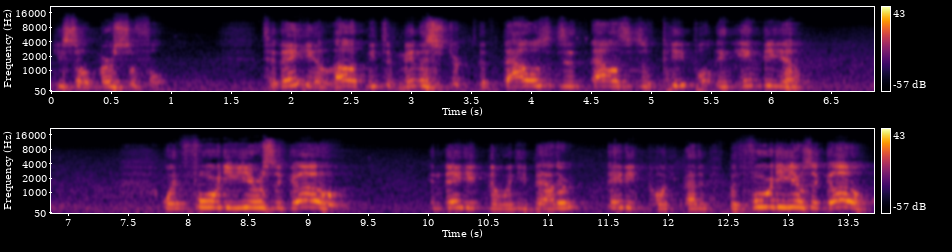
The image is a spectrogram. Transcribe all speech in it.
He's so merciful. Today, He allowed me to minister to thousands and thousands of people in India. When 40 years ago, and they didn't know any better, they didn't know any better, but 40 years ago,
